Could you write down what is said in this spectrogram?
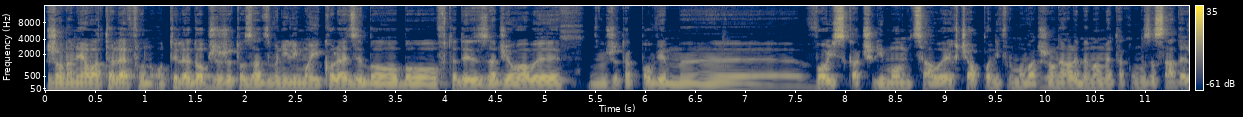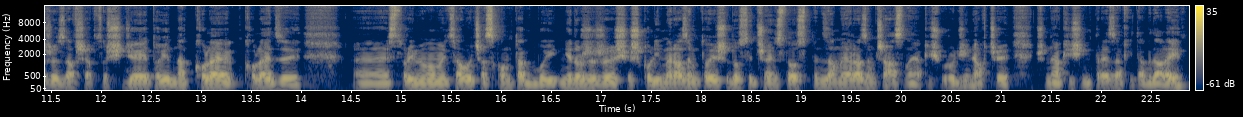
żona miała telefon. O tyle dobrze, że to zadzwonili moi koledzy, bo, bo wtedy zadziałały, że tak powiem, e, wojska, czyli MON cały, chciał poinformować żonę, ale my mamy taką zasadę, że zawsze jak coś się dzieje, to jednak koledzy, e, z którymi mamy cały czas kontakt, bo nie dość, że się szkolimy razem, to jeszcze dosyć często spędzamy razem czas na jakichś urodzinach, czy, czy na jakichś imprezach i tak dalej.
